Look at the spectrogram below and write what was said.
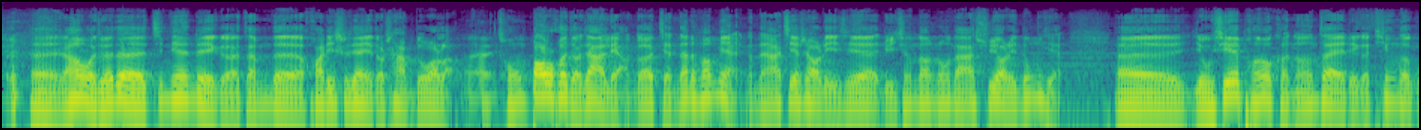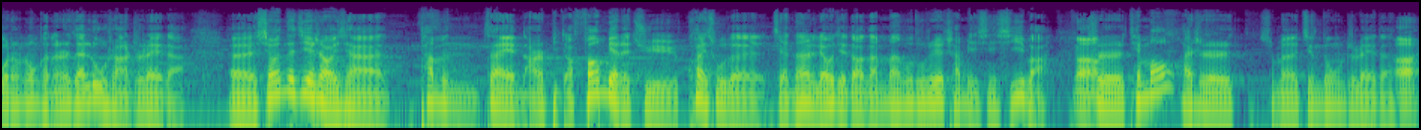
呃，然后我觉得今天这个咱们的话题时间也都差不多了。哎从包和脚架两个简单的方面跟大家介绍了一些旅行当中大家需要的东西。呃，有些朋友可能在这个听的过程中，可能是在路上之类的。呃，肖恩再介绍一下他们在哪儿比较方便的去快速的、简单的了解到咱们曼福图这些产品信息吧？啊是天猫还是什么京东之类的？啊，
